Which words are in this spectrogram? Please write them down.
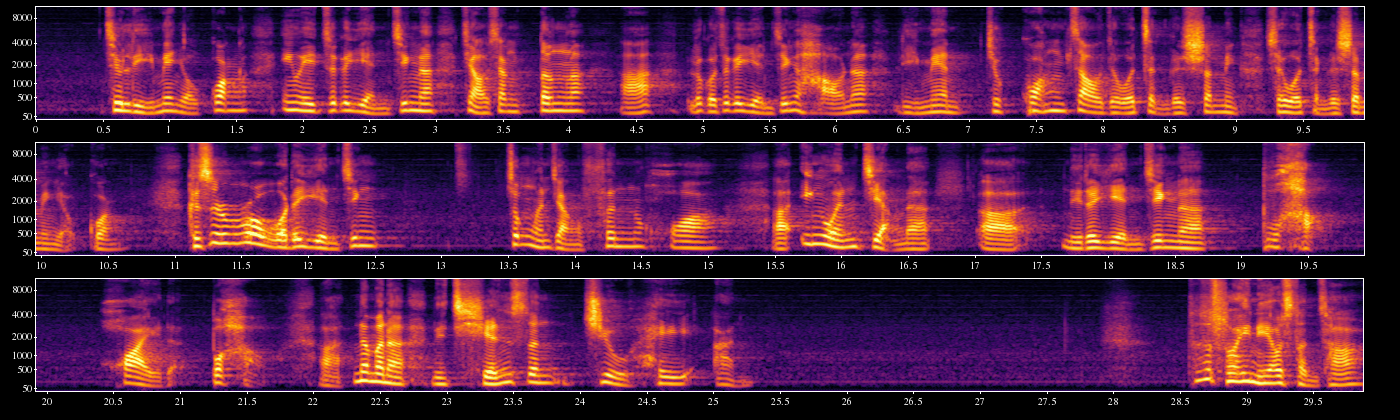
就里面有光，因为这个眼睛呢就好像灯了啊，如果这个眼睛好呢，里面就光照着我整个生命，所以我整个生命有光。可是若我的眼睛，中文讲分花啊，英文讲呢啊，你的眼睛呢不好，坏的不好啊，那么呢，你全身就黑暗。他说：“所以你要审查，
